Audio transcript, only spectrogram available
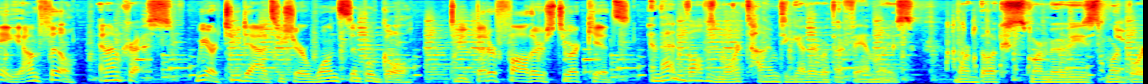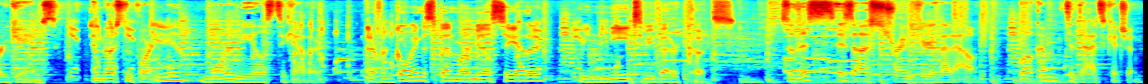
Hey, I'm Phil. And I'm Chris. We are two dads who share one simple goal to be better fathers to our kids. And that involves more time together with our families, more books, more movies, more board games, and most importantly, more meals together. And if we're going to spend more meals together, we need to be better cooks. So this is us trying to figure that out. Welcome to Dad's Kitchen.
